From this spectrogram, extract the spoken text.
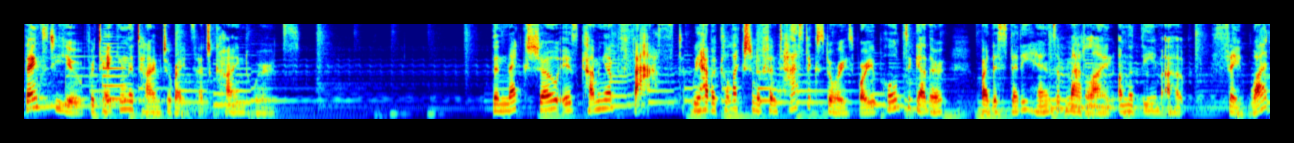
Thanks to you for taking the time to write such kind words. The next show is coming up fast. We have a collection of fantastic stories for you pulled together by the steady hands of Madeline on the theme of Say What?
